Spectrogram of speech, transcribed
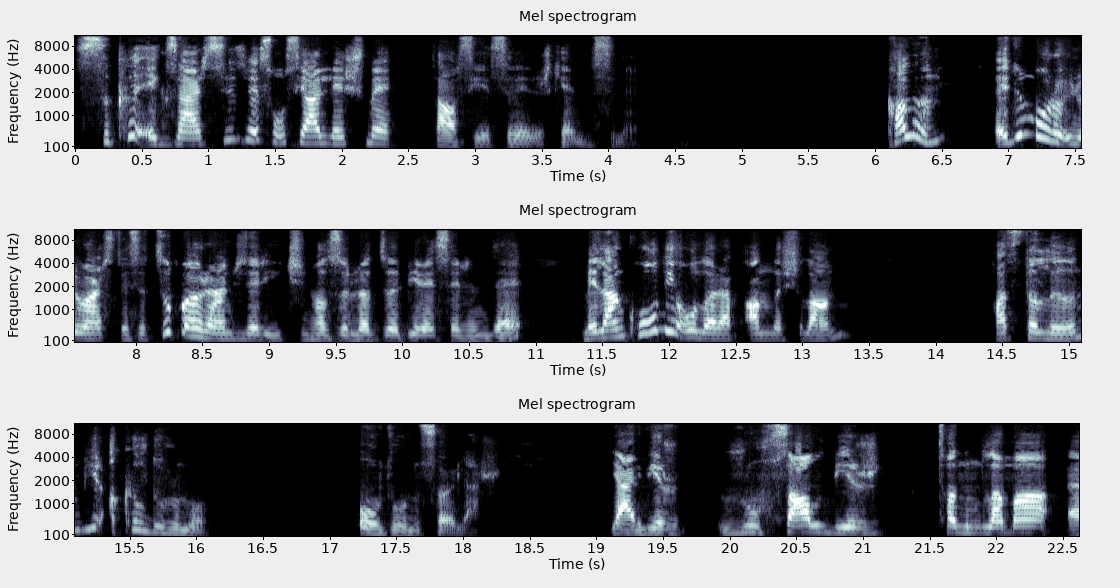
sıkı egzersiz ve sosyalleşme tavsiyesi verir kendisine. Kalın Edinburgh Üniversitesi tıp öğrencileri için hazırladığı bir eserinde melankoli olarak anlaşılan hastalığın bir akıl durumu olduğunu söyler. Yani bir ruhsal bir tanımlama e,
